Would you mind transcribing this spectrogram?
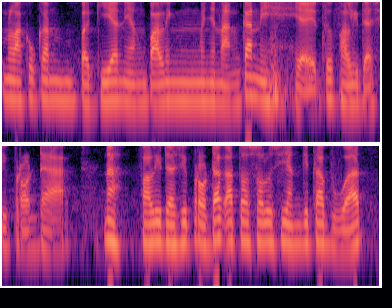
melakukan bagian yang paling menyenangkan nih, yaitu validasi produk. Nah, validasi produk atau solusi yang kita buat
